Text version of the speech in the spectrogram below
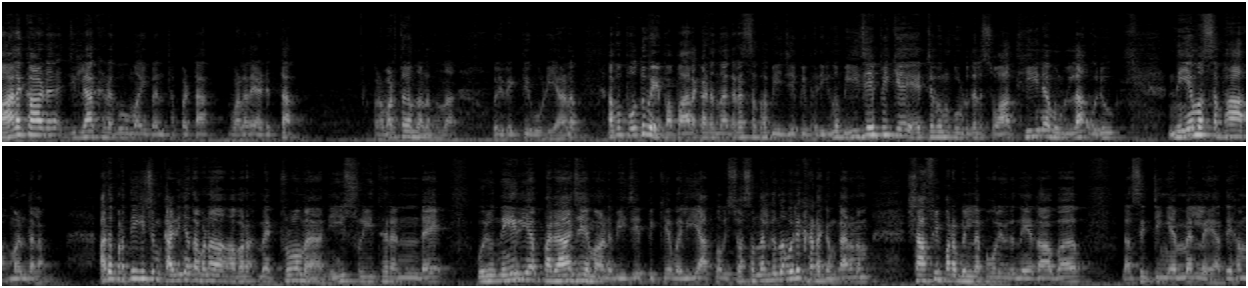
പാലക്കാട് ജില്ലാ ഘടകവുമായി ബന്ധപ്പെട്ട വളരെ അടുത്ത പ്രവർത്തനം നടത്തുന്ന ഒരു വ്യക്തി കൂടിയാണ്. അപ്പൊ പൊതുവെ ഇപ്പൊ പാലക്കാട് നഗരസഭ ബി ജെ പി ഭരിക്കുന്നു. ബി ജെ പിക്ക് ഏറ്റവും കൂടുതൽ സ്വാധീനമുള്ള ഒരു നിയമസഭാ മണ്ഡലം. അത് പ്രത്യേകിച്ചും കഴിഞ്ഞ തവണ അവർ മെട്രോമാൻ ഈ ശ്രീധരന്റെ ഒരു നേരിയ പരാജയമാണ് ബി ജെ പിക്ക് വലിയ ആത്മവിശ്വാസം നൽകുന്ന ഒരു ഘടകം. കാരണം ഷാഫി പറമ്പിലിനെ പോലെ ഒരു നേതാവ് സിറ്റിംഗ് എം എൽ എ അദ്ദേഹം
